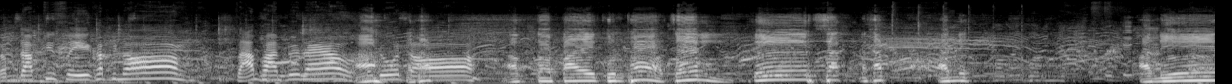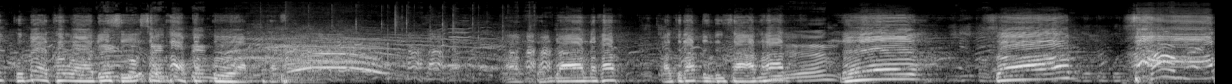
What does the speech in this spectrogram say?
ลำดับที่สี่ครับพี่น้องสามผ่านไปแล้วมาดูต่อเอาต่อไปคุณพ่อส้มเกิดสักดิ์นะครับ อันนี้ อันนี้คุณแม่ทองหล่อดีสีส่งเข้าประกวดนะครับอะสัญญาณนะครับเราจะนับหนึ่งถึงสามนะครับหนึ่งหนึ่งสองสาม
